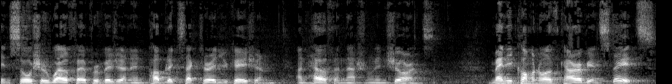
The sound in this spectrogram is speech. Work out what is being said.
in social welfare provision, in public sector education, and health and national insurance. Many Commonwealth Caribbean states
